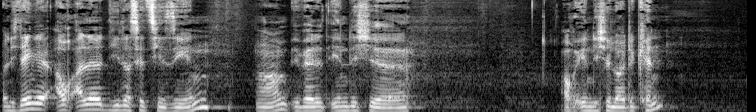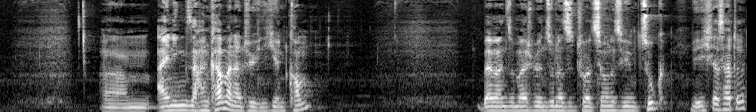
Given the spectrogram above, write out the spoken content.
Und ich denke, auch alle, die das jetzt hier sehen, ja, ihr werdet ähnliche, auch ähnliche Leute kennen. Ähm, einigen Sachen kann man natürlich nicht entkommen. Wenn man zum Beispiel in so einer Situation ist wie im Zug, wie ich das hatte.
